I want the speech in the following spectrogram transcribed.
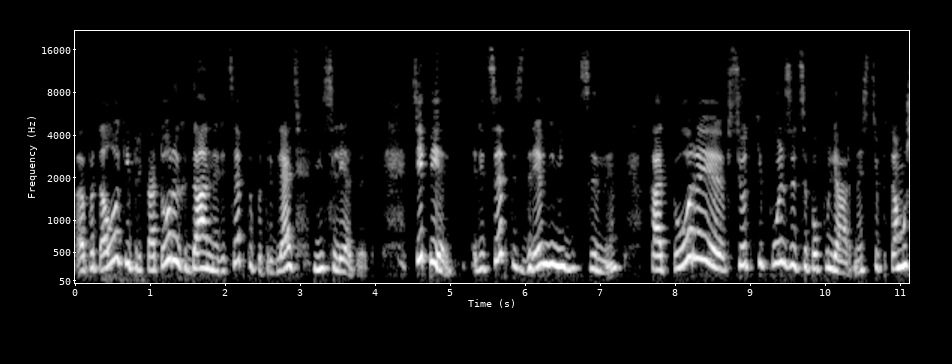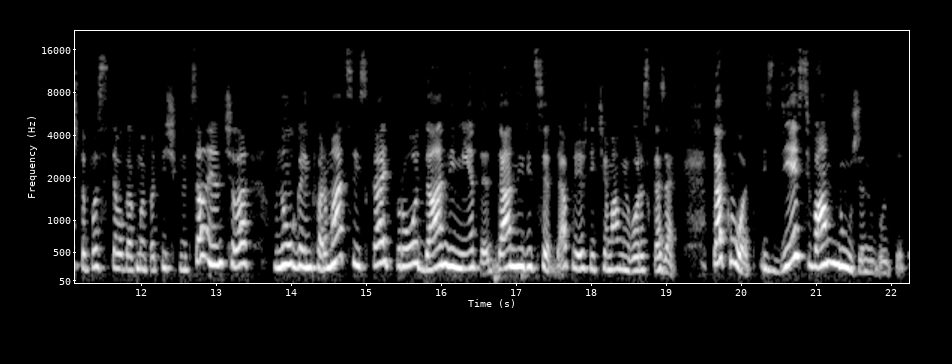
э, патологии, при которых данный рецепт употреблять не следует. Теперь рецепт из древней медицины, которые все-таки пользуются популярностью, потому что после того, как мой подписчик написал, я начала много информации искать про данный метод, данный рецепт, да, прежде чем вам его рассказать. Так вот, здесь вам нужен будет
